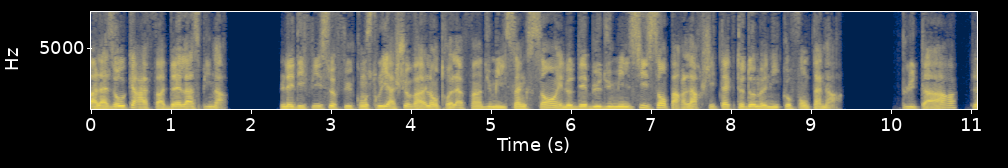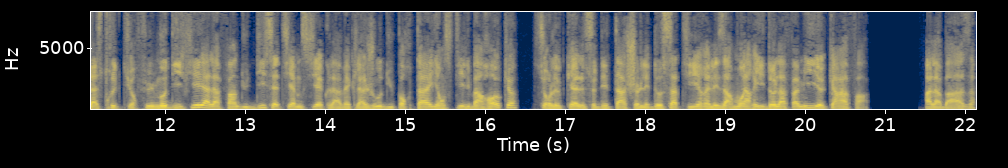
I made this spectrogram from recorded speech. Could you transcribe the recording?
Palazzo Carafa della Spina. L'édifice fut construit à cheval entre la fin du 1500 et le début du 1600 par l'architecte Domenico Fontana. Plus tard, la structure fut modifiée à la fin du XVIIe siècle avec l'ajout du portail en style baroque, sur lequel se détachent les deux satires et les armoiries de la famille Carafa. À la base,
